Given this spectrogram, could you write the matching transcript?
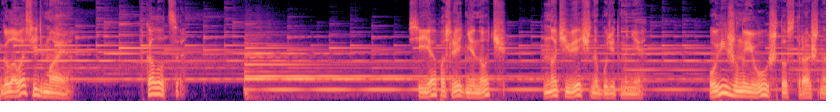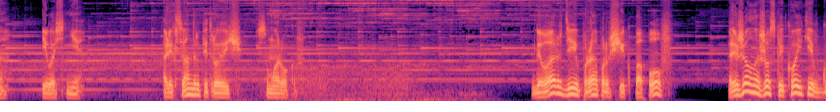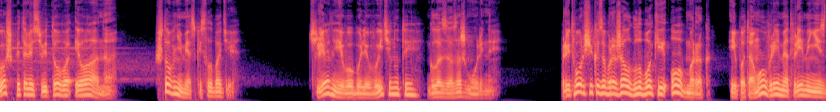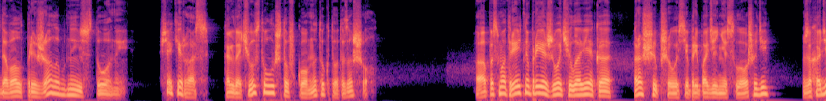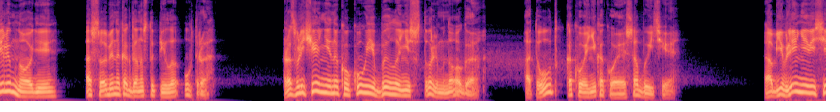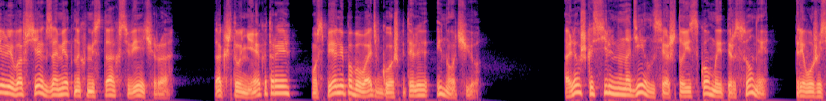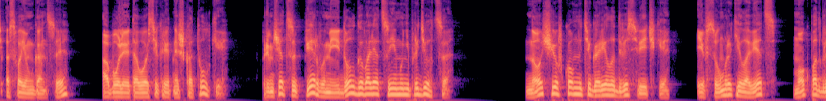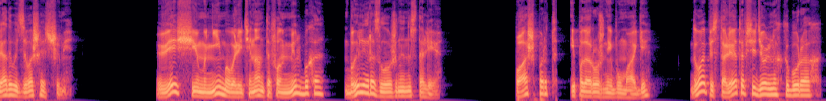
Глава седьмая. В колодце. Сия последняя ночь, ночь вечно будет мне. Увижу наяву, что страшно, и во сне. Александр Петрович Сумароков. Гвардии прапорщик Попов лежал на жесткой койке в госпитале святого Иоанна, что в немецкой слободе. Члены его были вытянуты, глаза зажмурены. Притворщик изображал глубокий обморок и потому время от времени издавал прижалобные стоны, всякий раз, когда чувствовал, что в комнату кто-то зашел. А посмотреть на приезжего человека, расшибшегося при падении с лошади, заходили многие, особенно когда наступило утро. Развлечений на Кукуе было не столь много, а тут какое-никакое событие. Объявления висели во всех заметных местах с вечера, так что некоторые успели побывать в госпитале и ночью. Алешка сильно надеялся, что искомые персоны, тревожась о своем гонце, а более того о секретной шкатулке, Примчаться первыми и долго валяться ему не придется. Ночью в комнате горело две свечки, и в сумраке ловец мог подглядывать за вошедшими. Вещи мнимого лейтенанта фон Мюльбаха были разложены на столе. Пашпорт и подорожные бумаги, два пистолета в сидельных кобурах,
